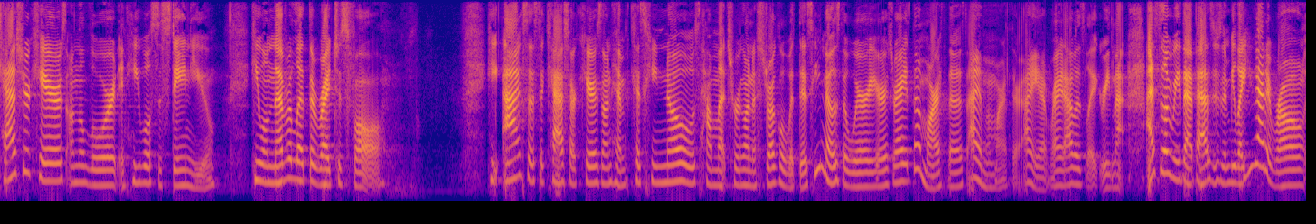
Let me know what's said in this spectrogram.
Cast your cares on the Lord, and he will sustain you. He will never let the righteous fall. He asks us to cast our cares on him because he knows how much we're going to struggle with this. He knows the warriors, right? The Marthas. I am a Martha. I am, right? I was like reading that. I still read that passage and be like, you got it wrong.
